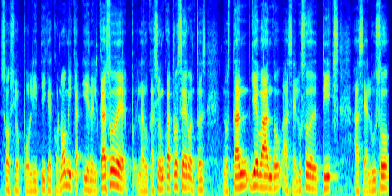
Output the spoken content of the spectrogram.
sociopolítica económica. Y en el caso de pues, la educación 4.0, entonces nos están llevando hacia el uso de TICs, hacia el uso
